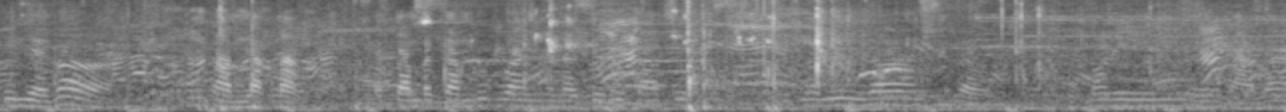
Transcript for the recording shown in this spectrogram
ส่วนใหญ่ก็ท่านถามหลักๆประจำประจำทุกวันเวลาเจอลูกค้าปุ๊บ วันนี้ก็แบบมอนี้เออถามว่า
